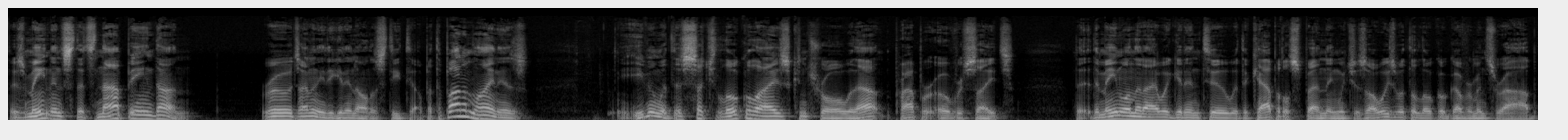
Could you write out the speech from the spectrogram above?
There's maintenance that's not being done. Roads, I don't need to get into all this detail. But the bottom line is even with this such localized control without proper oversights, the, the main one that I would get into with the capital spending, which is always what the local governments rob,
